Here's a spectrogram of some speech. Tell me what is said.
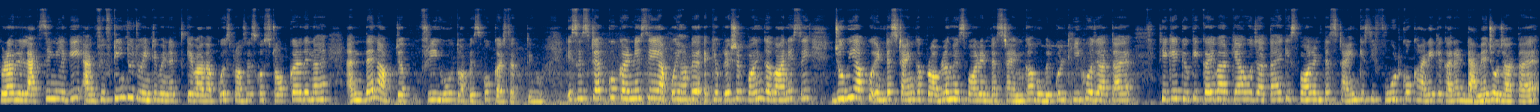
थोड़ा रिलैक्सिंग लगी and fifteen to twenty minutes के बाद आपको इस प्रोसेस को स्टॉप कर देना है एंड देन आप जब फ्री हो तो आप इसको कर सकते हो। इस स्टेप को करने से, आपको यहाँ पे एक्यूप्रेशर पॉइंट दबाने से जो भी आपको इंटेस्टाइन का प्रॉब्लम है स्मॉल इंटेस्टाइन का, वो बिल्कुल ठीक हो जाता है। ठीक है? क्योंकि कई बार क्या हो जाता है कि स्मॉल इंटेस्टाइन किसी फ़ूड को खाने के कारण डैमेज हो जाता है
